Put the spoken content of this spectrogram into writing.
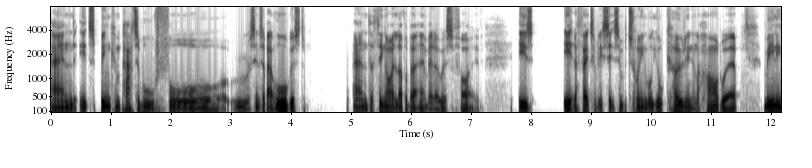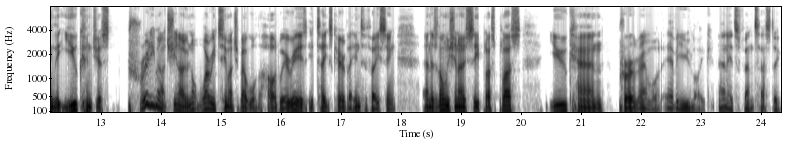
And it's been compatible for since about August. And the thing I love about Mbed OS 5 is it effectively sits in between what you're coding and the hardware, meaning that you can just pretty much, you know, not worry too much about what the hardware is. It takes care of that interfacing. And as long as you know C, you can program whatever you like. And it's fantastic.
